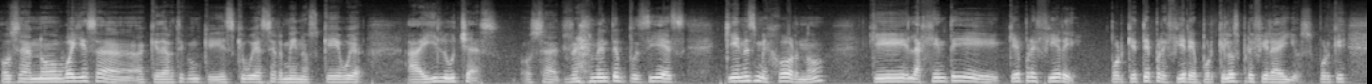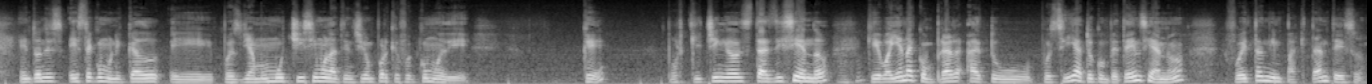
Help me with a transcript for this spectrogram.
O sea, no vayas a, quedarte con que es que voy a hacer menos, que voy a... Ahí luchas. O sea, realmente pues sí es quién es mejor, ¿no? Que la gente, ¿qué prefiere? ¿Por qué te prefiere? ¿Por qué los prefiere a ellos? Porque entonces este comunicado eh, pues llamó muchísimo la atención porque fue como de... ¿Qué? ¿Por qué chingados estás diciendo que vayan a comprar a tu, pues sí, a tu competencia, ¿no? Fue tan impactante eso.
